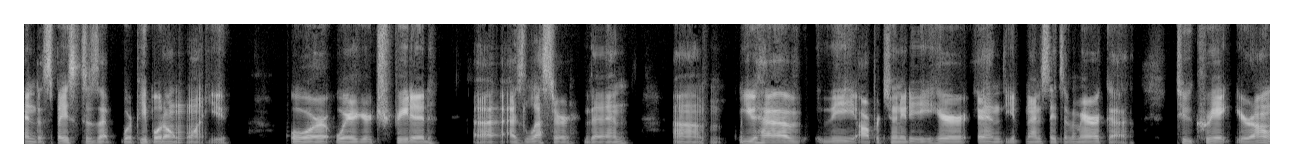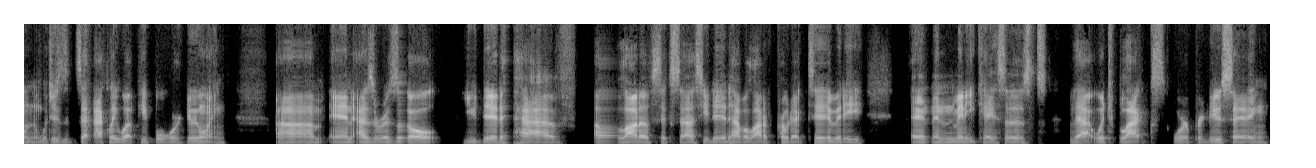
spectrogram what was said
into spaces that where people don't want you or where you're treated uh, as lesser than um, you have the opportunity here in the united states of america to create your own which is exactly what people were doing. Um, and as a result you did have a lot of success you did have a lot of productivity and in many cases, that which blacks were producing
